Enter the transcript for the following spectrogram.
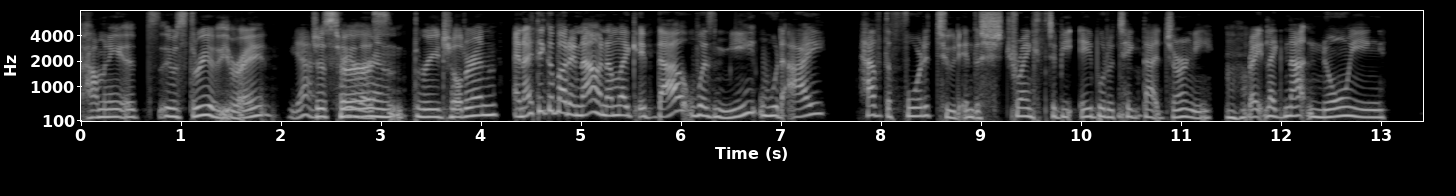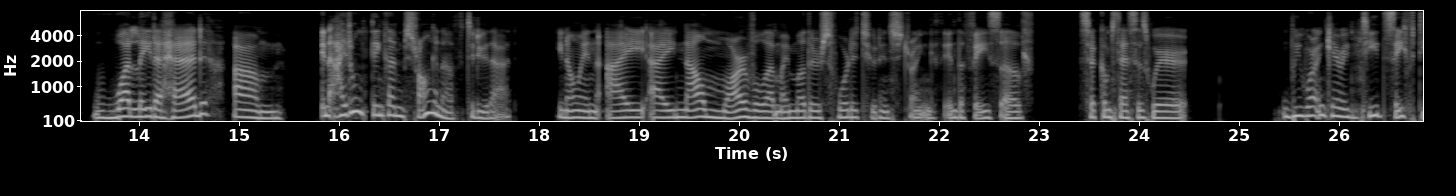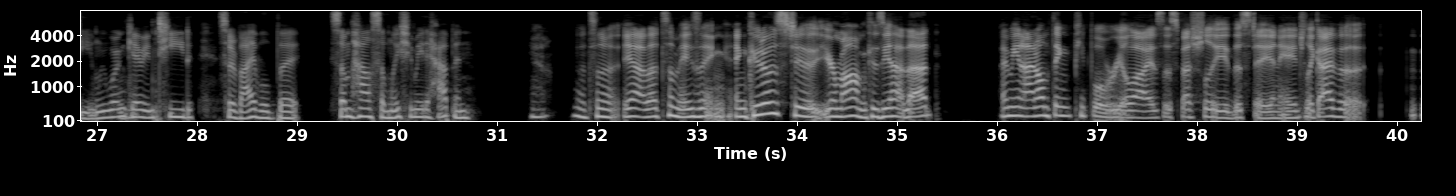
how many it's it was 3 of you, right? yeah Just her and 3 children. And I think about it now and I'm like, if that was me, would I have the fortitude and the strength to be able to take that journey? Mhm. Right? Like not knowing what laid ahead. Um, and I don't think I'm strong enough to do that. You know, and I I now marvel at my mother's fortitude and strength in the face of circumstances where we weren't guaranteed safety and we weren't Mhm. guaranteed survival, but somehow, some way she made it happen. Yeah, That's a yeah, that's amazing. And kudos to your mom cuz yeah, that I mean, I don't think people realize especially this day and age. Like I have a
